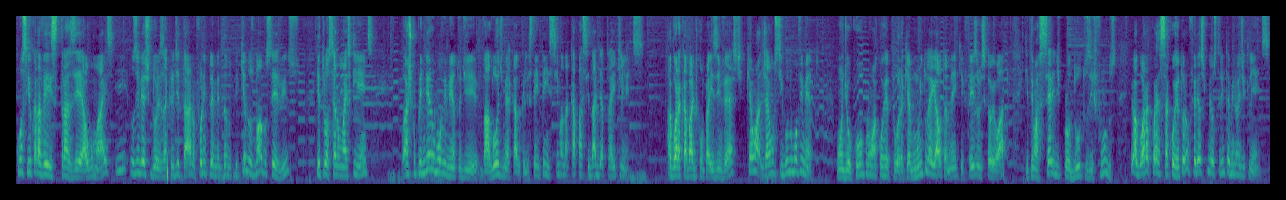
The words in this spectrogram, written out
conseguiu cada vez trazer algo mais e os investidores acreditaram, foram implementando pequenos novos serviços que trouxeram mais clientes. Eu acho que o primeiro movimento de valor de mercado que eles têm tem em cima da capacidade de atrair clientes. Agora acabaram de comprar a Isinvest, que é uma- já é um segundo movimento, onde eu compro uma corretora que é muito legal também, que fez o Scale Up, que tem uma série de produtos e fundos. Eu agora com essa corretora ofereço para meus 30 milhões de clientes.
